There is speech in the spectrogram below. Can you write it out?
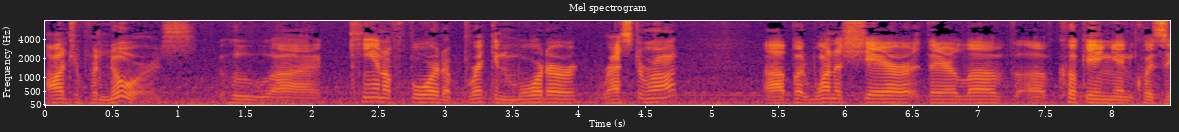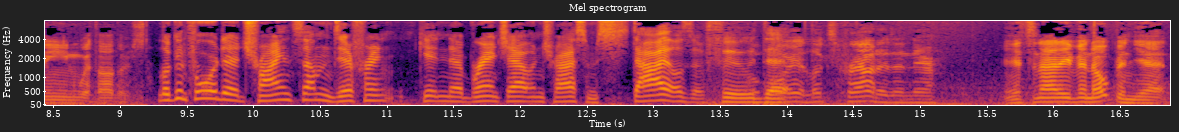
entrepreneurs who uh, can't afford a brick and mortar restaurant. uh, but want to share their love of cooking and cuisine with others. Looking forward to trying something different, getting to branch out and try some styles of food. Oh that boy, it looks crowded in there. It's not even open yet.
